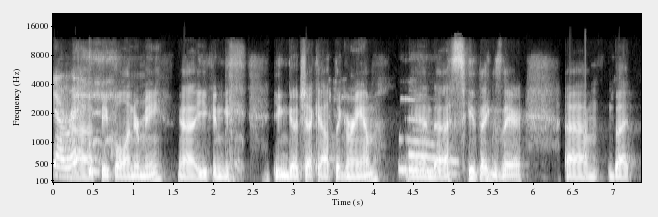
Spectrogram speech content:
Yeah, right. Uh, people under me, uh, you can you can go check out the gram and uh, see things there. Um, but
